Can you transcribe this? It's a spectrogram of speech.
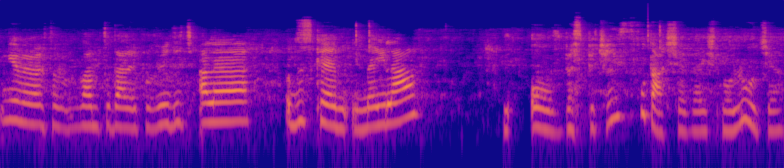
nie wiem jak to wam to dalej powiedzieć, ale odzyskałem e-maila. O, w bezpieczeństwo da się wejść, no ludzie.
